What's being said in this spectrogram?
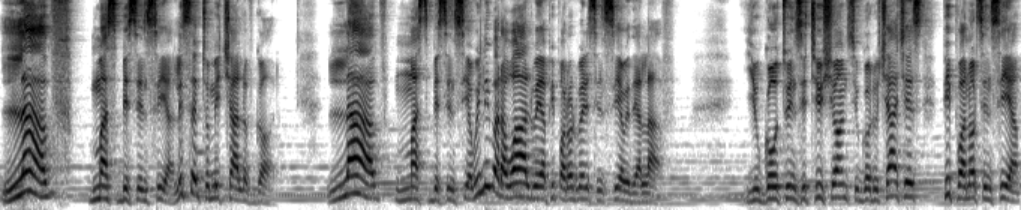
Love must be sincere. Listen to me, child of God. Love must be sincere. We live in a world where people are not very sincere with their love. You go to institutions, you go to churches, people are not sincere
